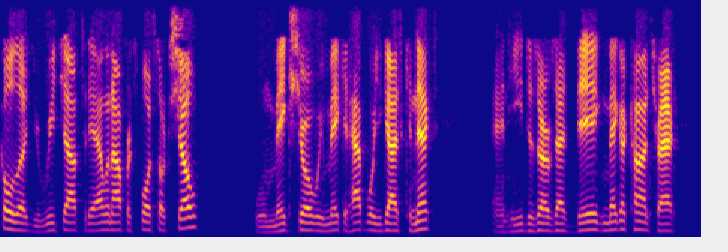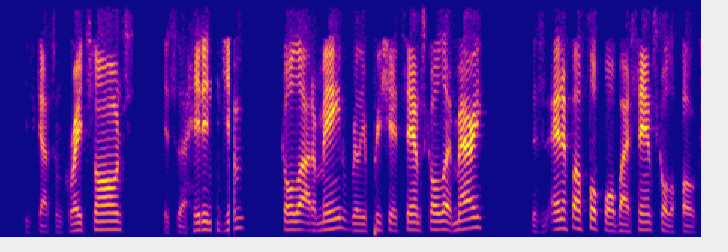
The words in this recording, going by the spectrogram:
Scola, you reach out to the Allen Alfred Sports Talk show. We'll make sure we make it happen where you guys connect. And he deserves that big mega contract. He's got some great songs. It's a hidden gem. Scola out of Maine. Really appreciate Sam Scola and Mary. This is NFL football by Sam Scola, folks.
